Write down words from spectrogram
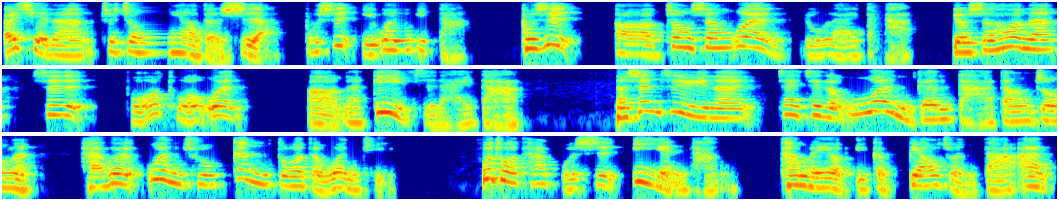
而且呢，最重要的是啊，不是一问一答，不是呃众生问如来答，有时候呢是佛陀问啊，那弟子来答。那甚至于呢，在这个问跟答当中呢，还会问出更多的问题。佛陀他不是一言堂，他没有一个标准答案。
